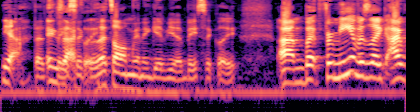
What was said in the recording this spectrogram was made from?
Yeah, that's exactly. basically that's all I'm going to give you, basically. Um, but for me, it was like I.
